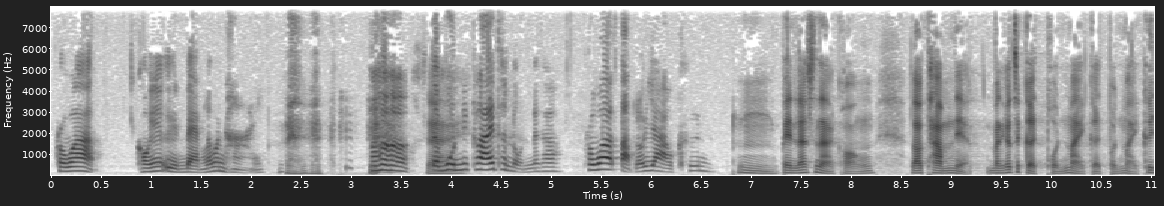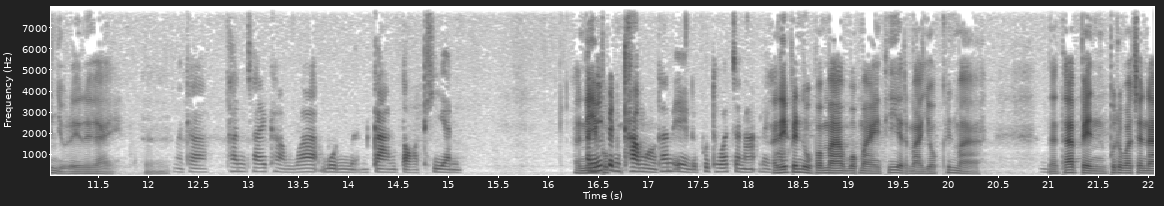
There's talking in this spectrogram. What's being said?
เพราะว่า ของอย่างอื่นแบ่งแล้วมันหายใช่แต่บุญนี่คล้ายถนนนะคะ เพราะว่าตัดแล้วยาวขึ้น อืม เป็นลักษณะของเราทำเนี่ย มันก็จะเกิดผลใหม่เกิดผลใหม่ขึ้นอยู่เรื่อยๆนะคะ ท่านใช้คำว่าบุญเหมือนการต่อเทียน อันนี้เป็นคำของท่านเองหรือพุทธวจนะเลยอันนี้เป็นอุปมาบทใหม่ที่อาตมายกขึ้นมาแต่ถ้าเป็นพุทธวจนะ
